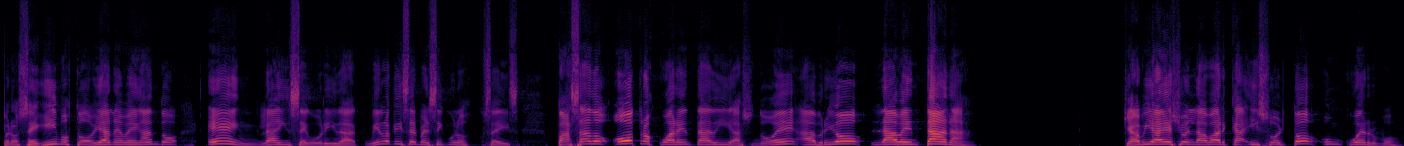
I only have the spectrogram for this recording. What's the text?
pero seguimos todavía navegando en la inseguridad. Miren lo que dice el versículo 6. Pasado otros 40 días, Noé abrió la ventana que había hecho en la barca y soltó un cuervo.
